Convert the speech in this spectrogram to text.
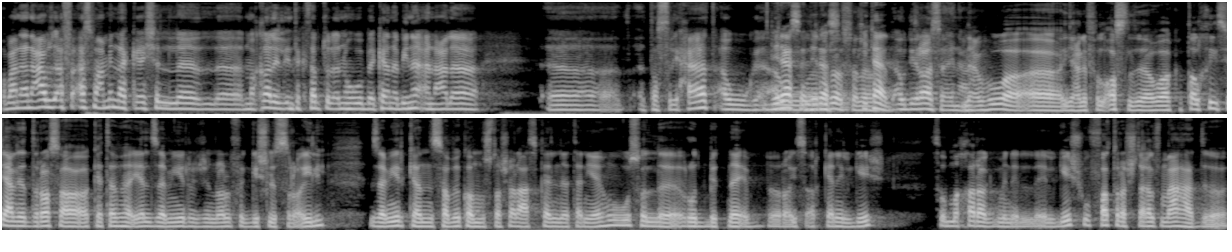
طبعا أنا عاوز أسمع منك إيش المقال اللي أنت كتبته لأنه كان بناء على آه، تصريحات أو دراسه أو دراسة, دراسة. كتاب أو دراسة نعم نعم هو آه، يعني في الأصل هو تلخيص يعني دراسة كتبها إيال زمير جنرال في الجيش الإسرائيلي زمير كان سابقا مستشار عسكري نتنياهو وصل لرتبة نائب رئيس أركان الجيش ثم خرج من الجيش وفترة اشتغل في معهد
